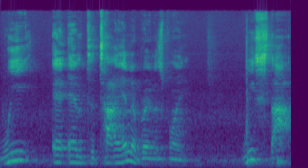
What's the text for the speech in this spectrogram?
we and, and to tie into Brandon's point, we stop,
